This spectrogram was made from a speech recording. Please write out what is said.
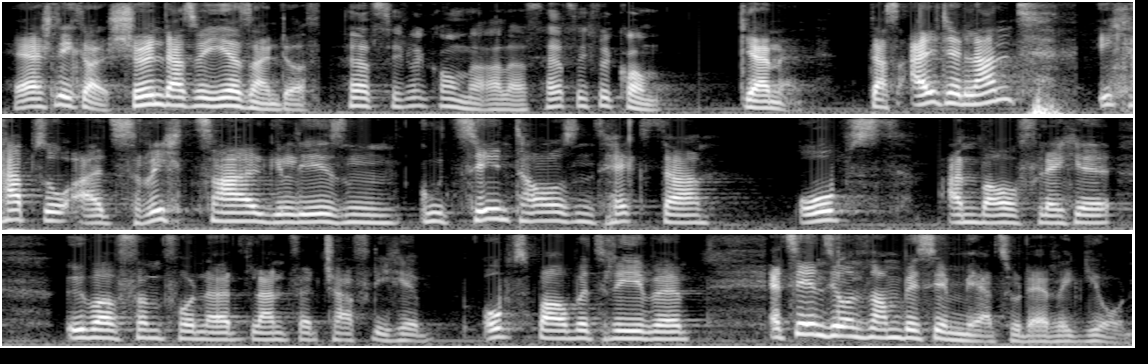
Herr Schlieker, schön, dass wir hier sein dürfen. Herzlich willkommen, Herr Allers. Herzlich willkommen. Gerne. Das alte Land, ich habe so als Richtzahl gelesen, gut 10.000 Hektar Obstanbaufläche, über 500 landwirtschaftliche Obstbaubetriebe. Erzählen Sie uns noch ein bisschen mehr zu der Region.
